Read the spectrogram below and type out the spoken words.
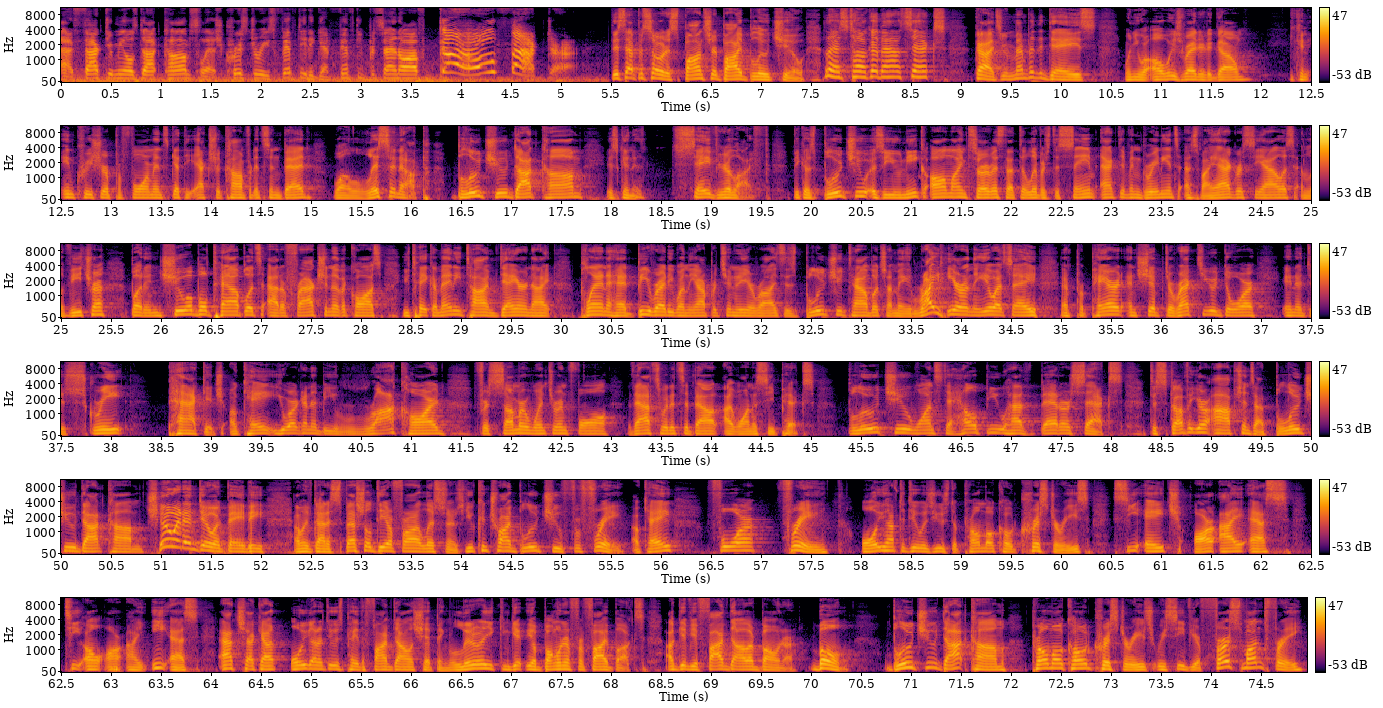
at factormeals.com slash Christories50 to get 50% off. Go Factor! This episode is sponsored by Blue Chew. Let's talk about sex. Guys, you remember the days when you were always ready to go? You can increase your performance, get the extra confidence in bed. Well, listen up. BlueChew.com is going to save your life because Blue Chew is a unique online service that delivers the same active ingredients as Viagra, Cialis, and Levitra, but in chewable tablets at a fraction of the cost. You take them anytime, day or night. Plan ahead. Be ready when the opportunity arises. Blue Chew tablets are made right here in the USA and prepared and shipped direct to your door in a discreet package. Okay. You are going to be rock hard for summer, winter, and fall. That's what it's about. I want to see pics. Blue Chew wants to help you have better sex. Discover your options at bluechew.com. Chew it and do it, baby. And we've got a special deal for our listeners. You can try Blue Chew for free, okay? For free. All you have to do is use the promo code Christories, C H R I S T O R I E S, at checkout. All you got to do is pay the $5 shipping. Literally, you can get you a boner for five bucks. I'll give you a $5 boner. Boom. BlueChew.com, promo code Christories. Receive your first month free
